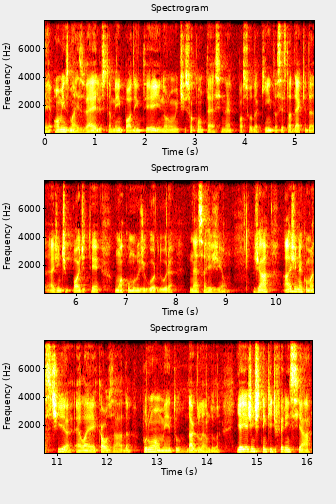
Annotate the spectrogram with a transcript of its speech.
É, homens mais velhos também podem ter, e normalmente isso acontece, né? Passou da quinta, sexta década, a gente pode ter um acúmulo de gordura nessa região. Já a ginecomastia, ela é causada por um aumento da glândula. E aí a gente tem que diferenciar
